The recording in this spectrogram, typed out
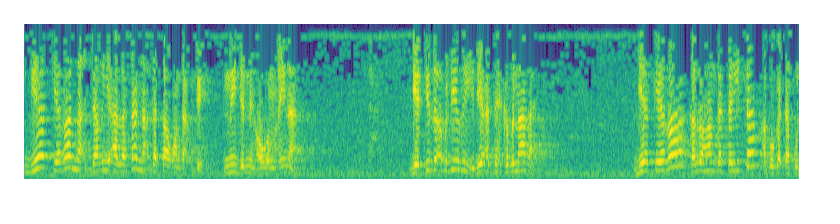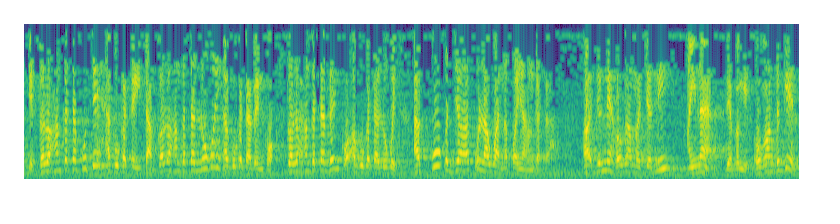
dia kira nak cari alasan nak kata orang tak betul ni jenis orang aina dia tidak berdiri di atas kebenaran. Dia kira kalau hang kata hitam, aku kata putih. Kalau hang kata putih, aku kata hitam. Kalau hang kata lurus, aku kata bengkok. Kalau hang kata bengkok, aku kata lurus. Aku kerja aku lawan apa yang hang kata. Hak jenis orang macam ni, ainat dia panggil. Orang degil.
